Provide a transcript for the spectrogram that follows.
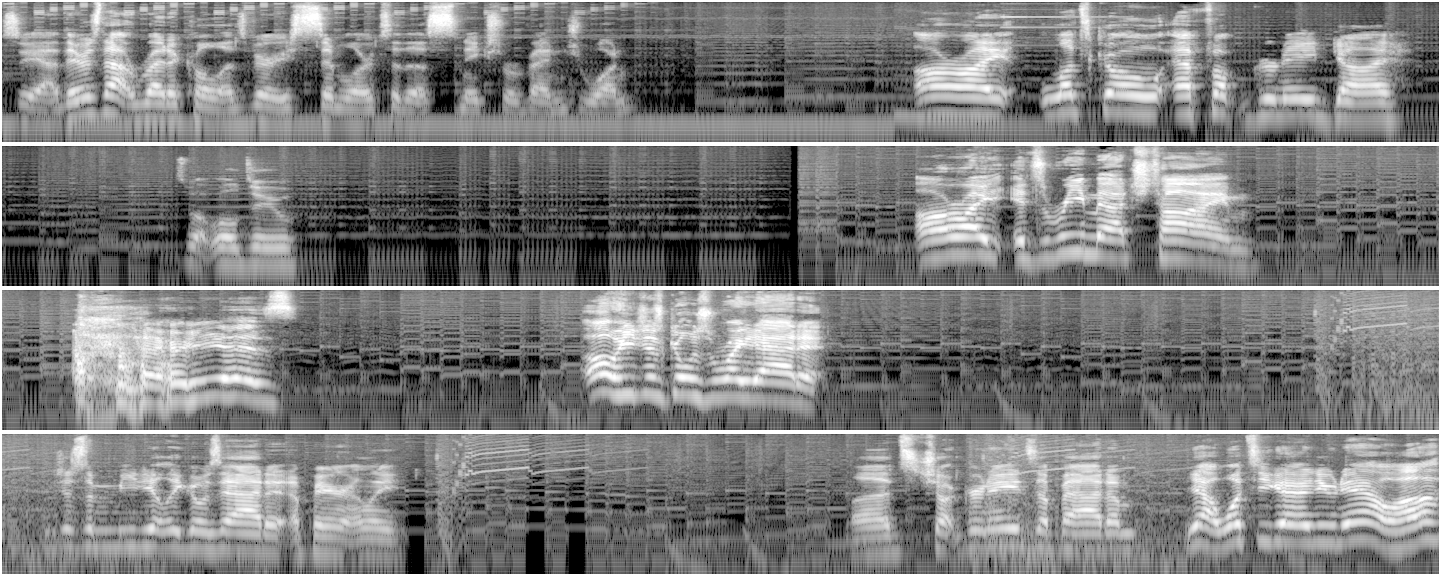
So yeah, there's that reticle that's very similar to the Snake's Revenge one. Alright, let's go F up grenade guy. That's what we'll do. Alright, it's rematch time. there he is. Oh, he just goes right at it. He just immediately goes at it, apparently. Let's chuck grenades up at him. Yeah, what's he gonna do now, huh?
